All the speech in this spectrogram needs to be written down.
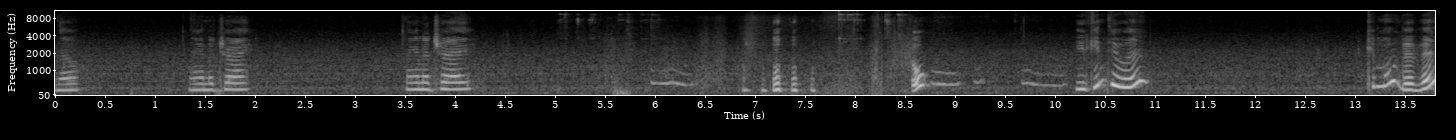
No? I'm gonna try. I'm gonna try. oh! You can do it. Come on, baby.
